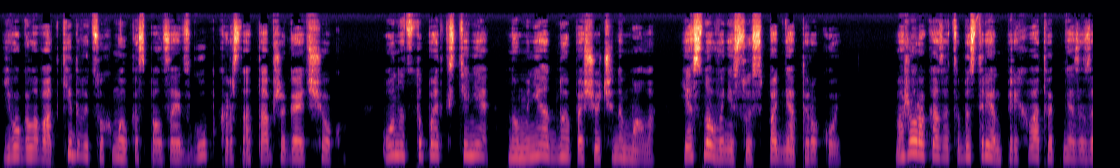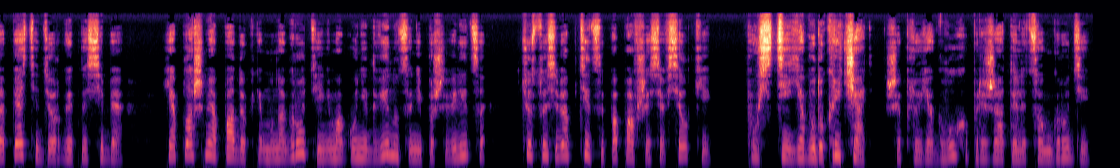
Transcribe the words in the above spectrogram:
Его голова откидывается, ухмылка сползает с губ, краснота обжигает щеку. Он отступает к стене, но мне одной пощечины мало. Я снова несусь с поднятой рукой. Мажор оказывается быстрее, он перехватывает меня за запястье, дергает на себя. Я плашмя падаю к нему на грудь и не могу ни двинуться, ни пошевелиться, чувствую себя птицей, попавшейся в селки. «Пусти, я буду кричать!» — шеплю я глухо, прижатый лицом к груди.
